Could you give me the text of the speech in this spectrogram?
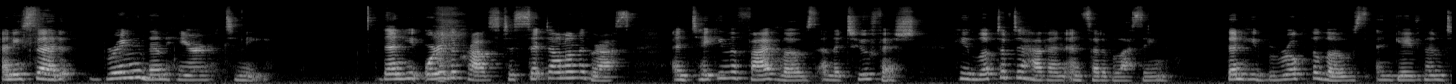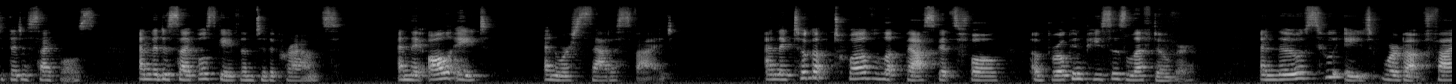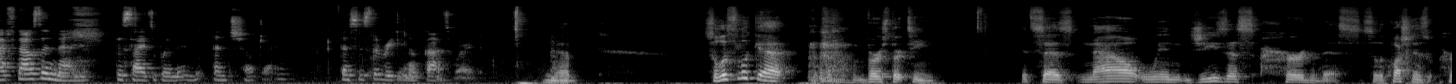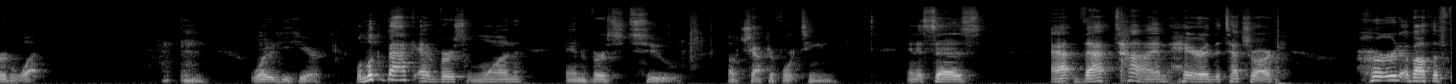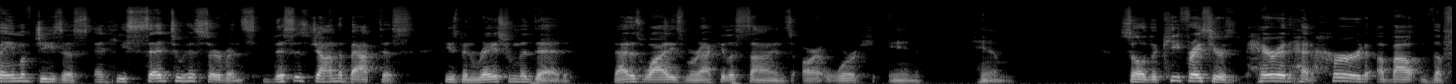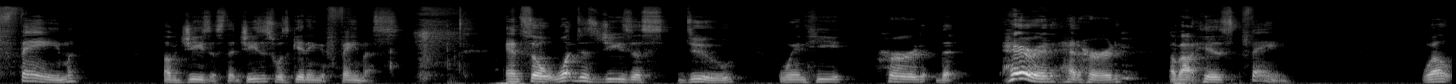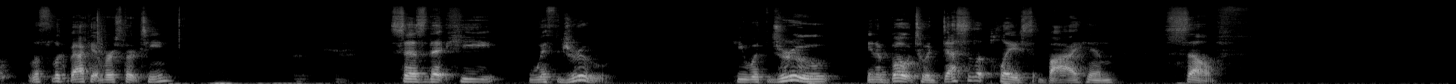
And he said, Bring them here to me. Then he ordered the crowds to sit down on the grass and taking the five loaves and the two fish, he looked up to heaven and said a blessing. Then he broke the loaves and gave them to the disciples, and the disciples gave them to the crowds. And they all ate and were satisfied. And they took up twelve baskets full of broken pieces left over. And those who ate were about five thousand men, besides women and children. This is the reading of God's word. Amen. So let's look at verse 13. It says, Now when Jesus heard this. So the question is, heard what? what did he hear? Well, look back at verse 1 and verse 2 of chapter 14. And it says, At that time, Herod the Tetrarch heard about the fame of Jesus, and he said to his servants, This is John the Baptist. He's been raised from the dead that is why these miraculous signs are at work in him. So the key phrase here is Herod had heard about the fame of Jesus, that Jesus was getting famous. And so what does Jesus do when he heard that Herod had heard about his fame? Well, let's look back at verse 13. It says that he withdrew he withdrew in a boat to a desolate place by himself.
